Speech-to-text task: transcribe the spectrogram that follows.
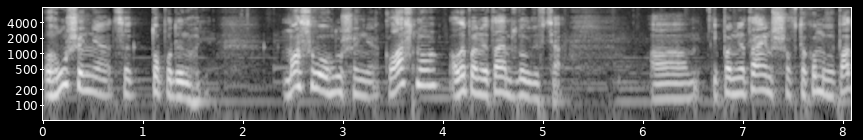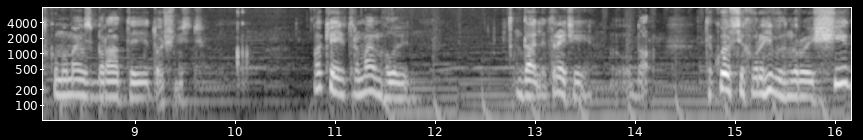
оглушення це топ-1 в грі. Масове оглушення класно, але пам'ятаємо знову вівця. А, і пам'ятаємо, що в такому випадку ми маємо збирати точність. Окей, тримаємо в голові. Далі, третій удар. Такої всіх ворогів ігнорує щит.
